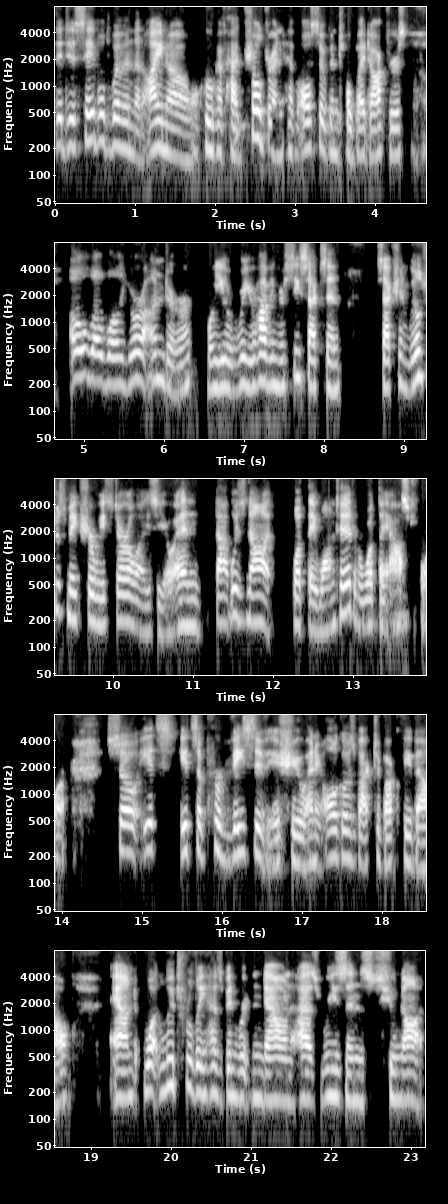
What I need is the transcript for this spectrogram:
the disabled women that I know who have had children have also been told by doctors, "Oh well, well you're under, or you you're having your C-section, section. We'll just make sure we sterilize you." And that was not what they wanted or what they asked for. So it's it's a pervasive issue, and it all goes back to Buck v. Bell and what literally has been written down as reasons to not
